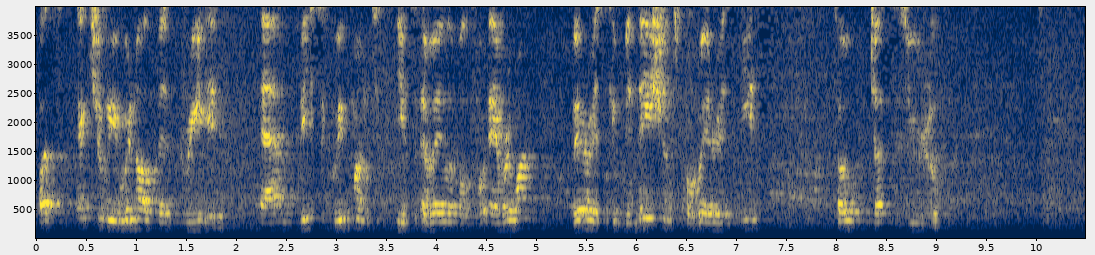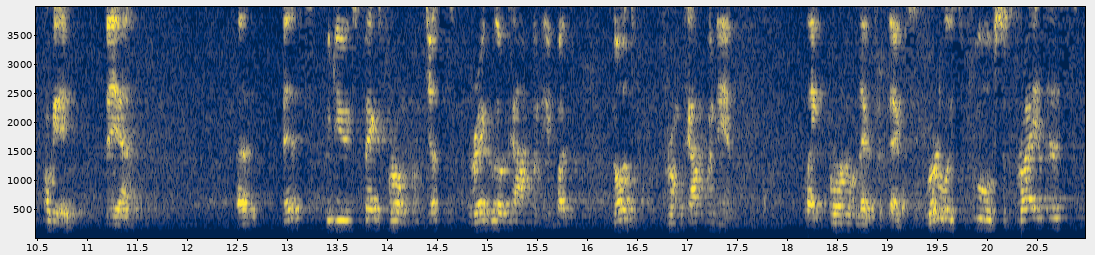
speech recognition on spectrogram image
But actually we're not that greedy, and this equipment is available for everyone, various combinations for various needs, so just as usual. Okay, Diane. Uh, that's could you expect from just a regular company, but not from company like Proton Electrotex. World is full of surprises,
